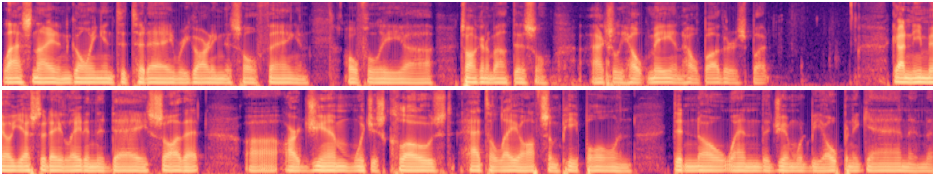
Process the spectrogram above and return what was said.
last night and going into today regarding this whole thing. And hopefully, uh, talking about this will actually help me and help others. But got an email yesterday late in the day, saw that uh, our gym, which is closed, had to lay off some people and didn't know when the gym would be open again, and uh,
